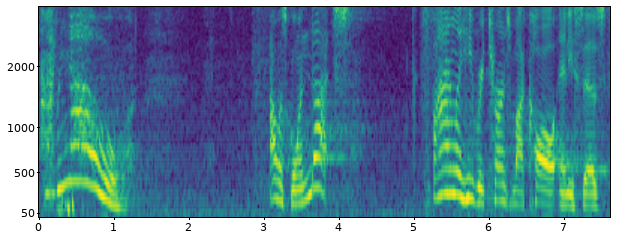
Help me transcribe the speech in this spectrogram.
I'm like, no. I was going nuts. Finally, he returns my call and he says,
